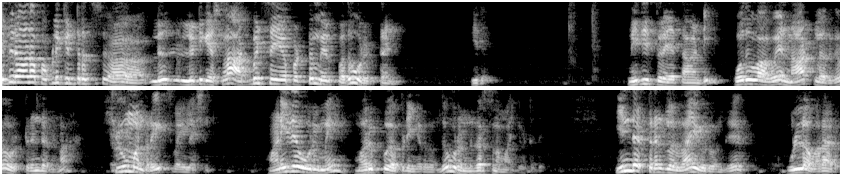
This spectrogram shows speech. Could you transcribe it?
எதிரான பப்ளிக் இன்ட்ரெஸ்ட் லிட்டிகேஷன்லாம் அட்மிட் செய்யப்பட்டும் இருப்பது ஒரு ட்ரெண்ட் இது. நீதித்துறையை தாண்டி பொதுவாகவே நாட்டில் இருக்கிற ஒரு ட்ரெண்ட் என்னன்னா ஹியூமன் ரைட்ஸ் வைலேஷன் மனித உரிமை மறுப்பு அப்படிங்கிறது வந்து ஒரு நிதர்சனமாகிவிட்டது. இந்த ட்ரெண்டில் தான் இவர் வந்து உள்ளே வராரு.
